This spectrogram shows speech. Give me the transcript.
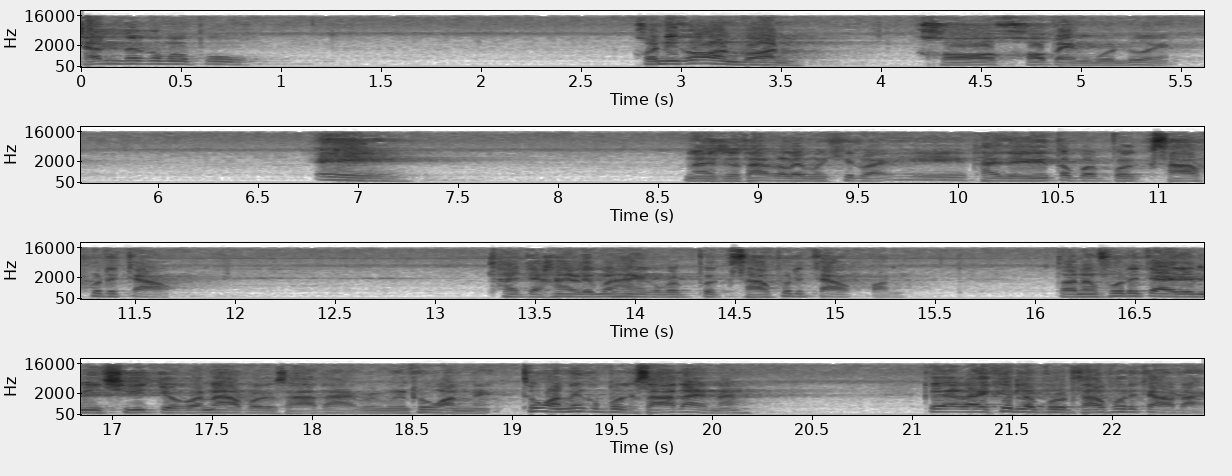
ชั้นแล้วก็มาปู คนนี้ก็อ้อนวอน ขอขอแบ่งบุญด้วย เอ๊นายสุทัศน์ก็เลยมาคิดว่าเอ๊ถ้าอย่างนี้ต้องไปปรึกษาพระพุทธเจ้า ถ้าจะให้หรือไม่ให้ก็ไปปรึกษาพระพุทธเจ้าก่อน ตอนนั้นพุทธเจ้าจะมีชีวิตอยู่ก็น่าปรึกษาได้ไม่เหมือนทุกวันนี้ทุกวันนี้ก็ปรึกษาได้นะเกิดอะไรขึ้นเราปรึกษาพุทธเจ้าได้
